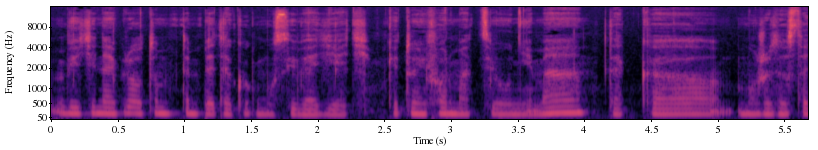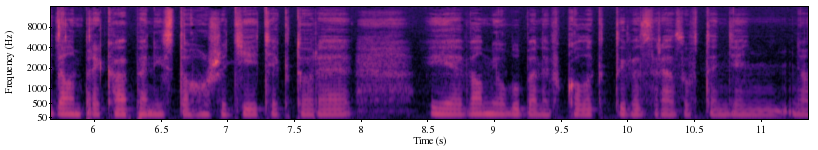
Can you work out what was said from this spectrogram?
Viete, najprv o tom ten pedagóg musí vedieť. Keď tú informáciu nemá, tak uh, môže zostať len prekvapený z toho, že dieťa, ktoré je veľmi obľúbené v kolektíve, zrazu v ten deň no,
